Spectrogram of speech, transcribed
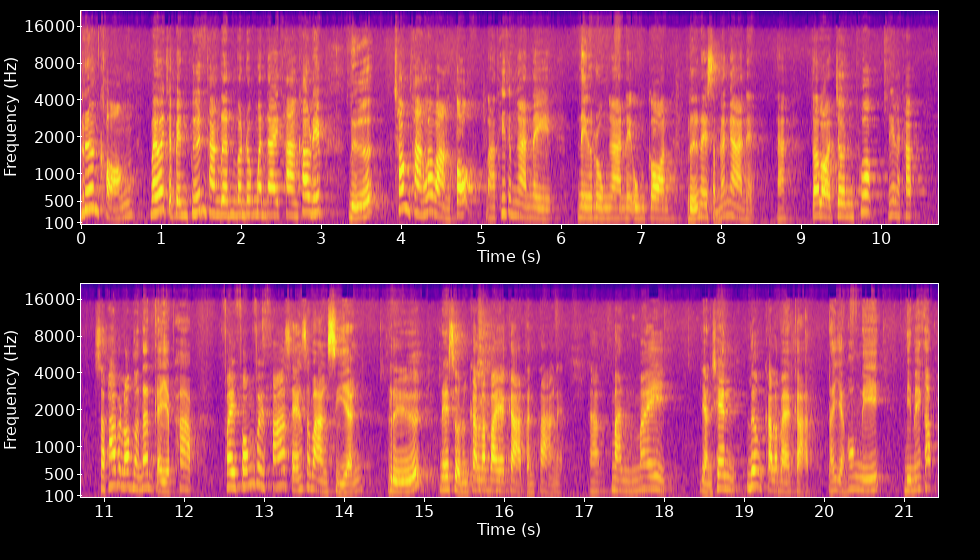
เรื่องของไม่ว่าจะเป็นพื้นทางเดินบันดงบันไดทางเข้าลิฟต์หรือช่องทางระหว่างโต๊ะนะที่ทำงานในในโรงงานในองค์กร หรือในสำนักงานเนี่ยนะตลอดจนพวกนี่แหละครับสภาพแวดล้อมทางด้านกายภาพ ไฟฟ้องไฟฟ้าแสงสว่างเสียง หรือในส่วนของการระบายอากาศต่างๆเนี่ยนะมันไม่อย่างเช่นเรื่องการระบายอากาศนะอย่างห้องนี้มีไหมครับ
